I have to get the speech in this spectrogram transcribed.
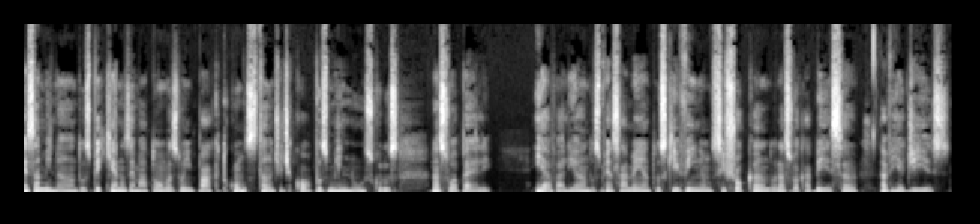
Examinando os pequenos hematomas do impacto constante de corpos minúsculos na sua pele e avaliando os pensamentos que vinham se chocando na sua cabeça havia dias.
